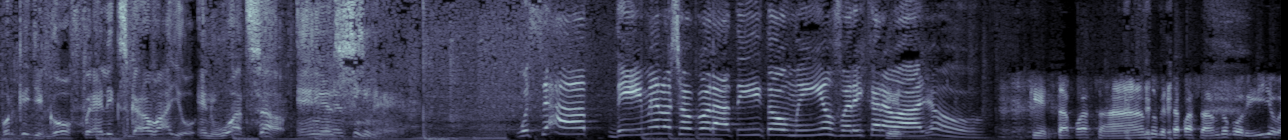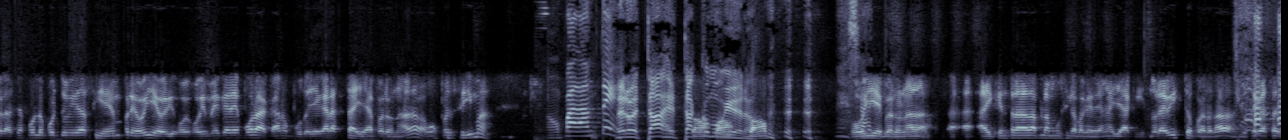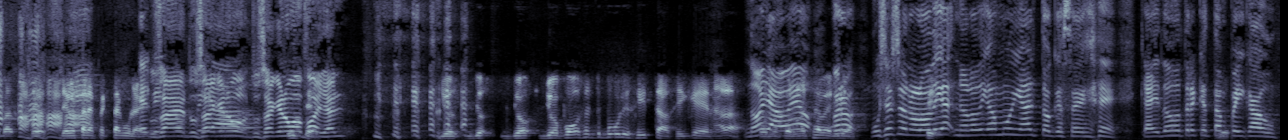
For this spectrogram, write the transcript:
porque llegó Félix Caraballo en WhatsApp en el cine. What's up? Dímelo, chocolatito mío, Félix Caraballo. ¿Qué está pasando? ¿Qué está pasando, Corillo? Gracias por la oportunidad siempre. Oye, hoy, me quedé por acá, no pude llegar hasta allá, pero nada, vamos por encima. Vamos para adelante. Pero estás, estás Vamos, como quieras. Oye, pero nada, hay que entrar a la plan música para que vean a Jackie. No la he visto, pero nada, yo sé que va a estar- va- debe- estar espectacular. Tú sabes, tú sabes que no, tú sabes que no va a fallar. Yo, yo, yo, yo puedo ser tu publicista, así que nada. No, ya veo. Pero, muchachos, no lo Sí. digas no lo digas muy alto, que se que hay dos o tres que están picados.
